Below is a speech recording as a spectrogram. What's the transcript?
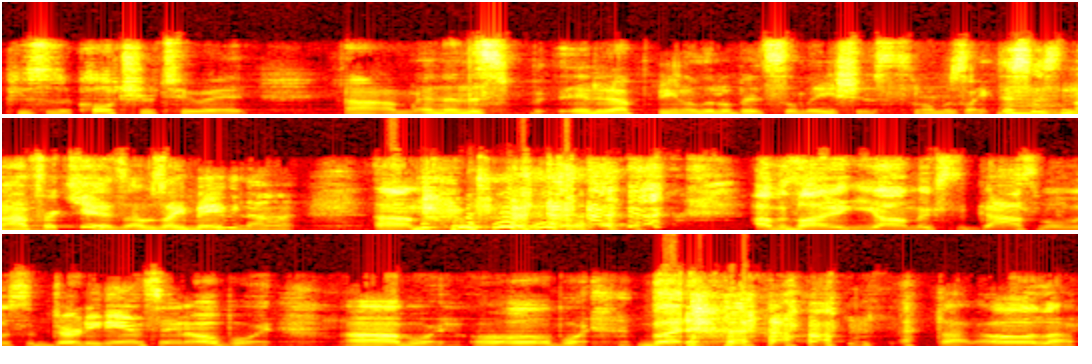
pieces of culture to it. Um, and then this ended up being a little bit salacious. Storm was like, "This is Mm. not for kids." I was like, "Maybe not." Um, I was like, "Y'all mix the gospel with some dirty dancing." Oh boy, oh boy, oh boy. But I thought, "Oh lord,"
